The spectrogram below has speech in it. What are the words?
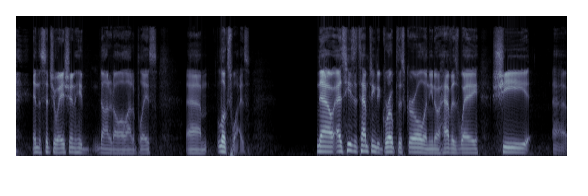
in the situation. He not at all out of place, um, looks wise. Now, as he's attempting to grope this girl and you know have his way, she, uh,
